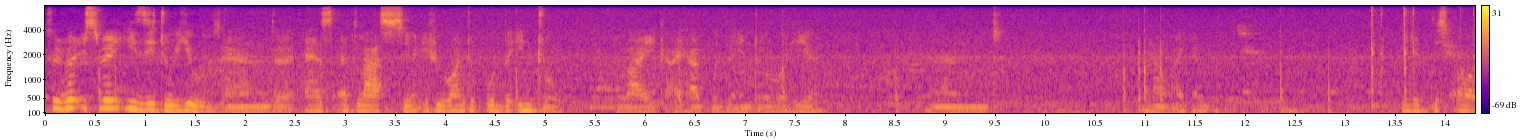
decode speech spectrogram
So it's very easy to use and uh, as at last if you want to put the intro like I have put the intro over here. And now I can edit this all.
